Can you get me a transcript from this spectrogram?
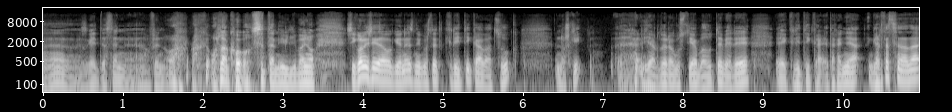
Eh, ez gaite zen, eh, olako gozetan ibili, baina psikologisi dago kionez, nik uste kritika batzuk, noski, eh, jarduera guztiak badute bere eh, kritika. Eta gaina, gertatzen da,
